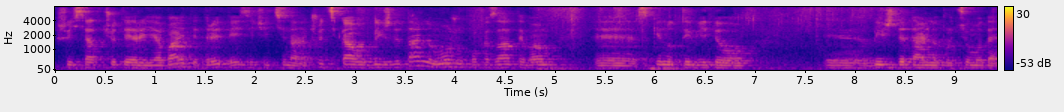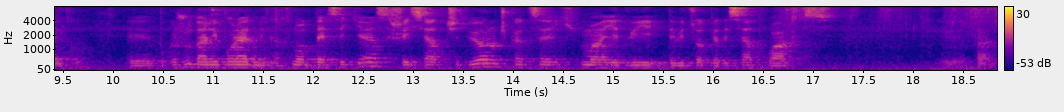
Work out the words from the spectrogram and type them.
64 ГБ, 3000 ціна. Якщо цікаво більш детально, можу показати вам, скинути відео більш детально про цю модельку. Е, Покажу далі по редміках Note 10S, 64 цей має 2950 вартість. Е, Так,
